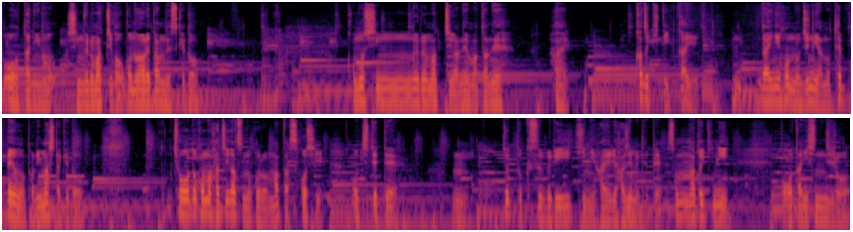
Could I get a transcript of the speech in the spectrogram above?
大谷のシングルマッチが行われたんですけどこのシングルマッチがねまたねはい和樹って1回大日本のジュニアのてっぺんを取りましたけどちょうどこの8月の頃また少し落ちててうん。ちょっとくすぶり期に入り始めててそんな時に大谷慎次郎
